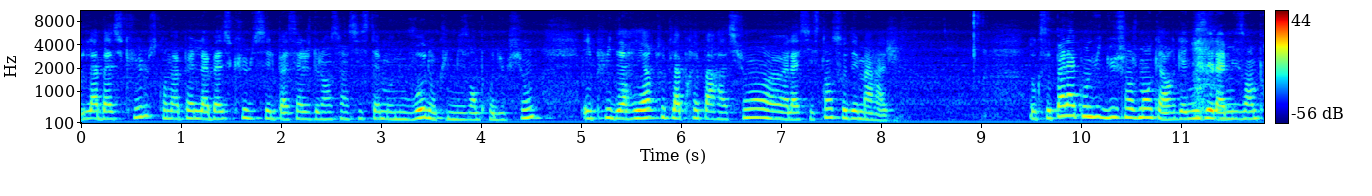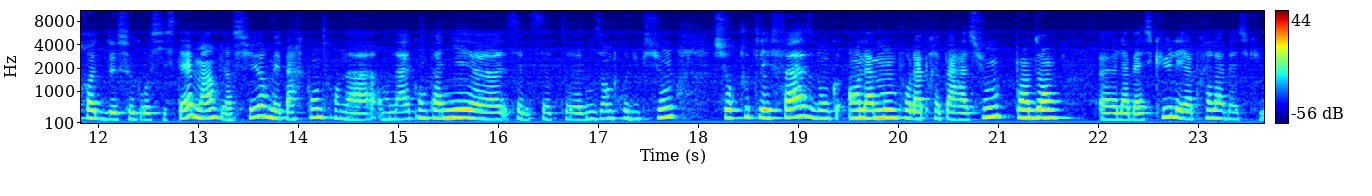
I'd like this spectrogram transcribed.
la bascule. Ce qu'on appelle la bascule, c'est le passage de l'ancien système au nouveau, donc une mise en production. Et puis derrière, toute la préparation euh, à l'assistance au démarrage. Donc c'est pas la conduite du changement qui a organisé la mise en prod de ce gros système, hein, bien sûr, mais par contre on a, on a accompagné euh, cette, euh, mise en production sur toutes les phases, donc en amont pour la préparation, pendant la bascule et après la bascule.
